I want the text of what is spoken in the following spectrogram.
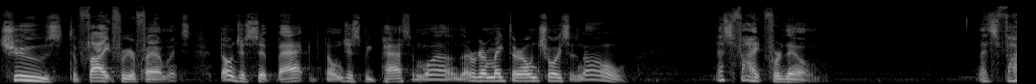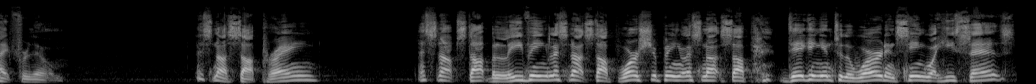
Choose to fight for your families. Don't just sit back. Don't just be passive. Well, they're going to make their own choices. No. Let's fight for them. Let's fight for them. Let's not stop praying. Let's not stop believing. Let's not stop worshiping. Let's not stop digging into the word and seeing what he says.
